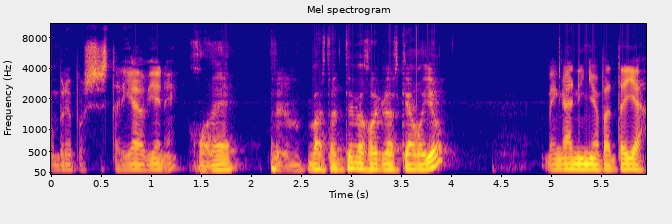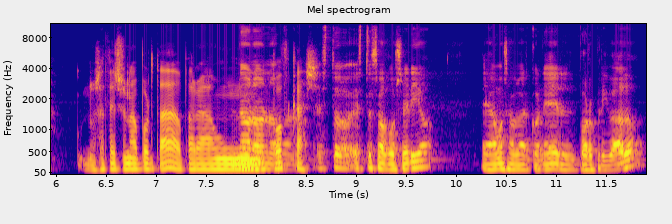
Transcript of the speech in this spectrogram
Hombre, pues estaría bien, ¿eh? Joder, bastante mejor que las que hago yo. Venga, niño de pantalla, ¿nos haces una portada para un No, no, no, no, podcast? no. Esto, esto es algo serio. Eh, vamos a hablar con él por privado.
